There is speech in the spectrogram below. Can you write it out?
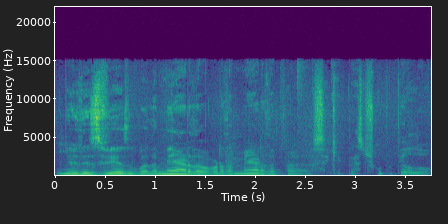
Pinheiro de Azevedo, da merda, da merda, para, sei que, peço desculpa pelo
